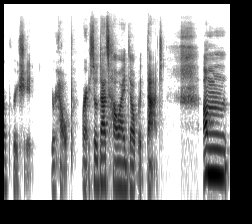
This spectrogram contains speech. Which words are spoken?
appreciate your help right? So that's how i dealt with that. Um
